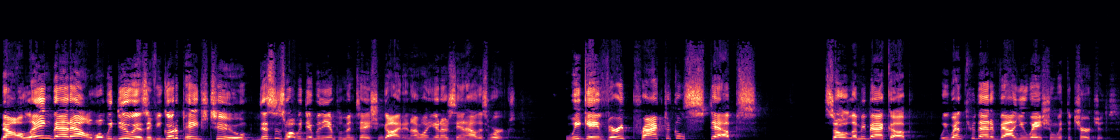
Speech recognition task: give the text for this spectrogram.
Now, laying that out, what we do is if you go to page two, this is what we did with the implementation guide, and I want you to understand how this works we gave very practical steps. So let me back up. We went through that evaluation with the churches.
